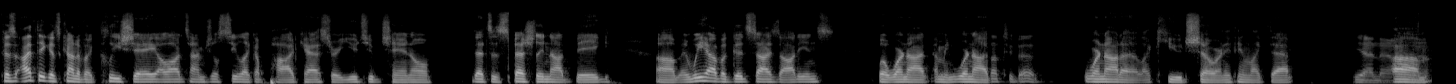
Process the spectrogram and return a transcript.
because I think it's kind of a cliche. A lot of times you'll see like a podcast or a YouTube channel that's especially not big. Um, and we have a good sized audience, but we're not, I mean, we're not not too bad. we're not a like huge show or anything like that. Yeah, no. Um, no.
